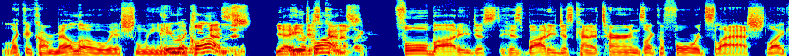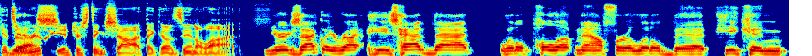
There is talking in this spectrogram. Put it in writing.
like a Carmelo ish lean. He like reclines. He yeah, he, he just kind of like full body just his body just kind of turns like a forward slash like it's yes. a really interesting shot that goes in a lot you're exactly right he's had that little pull up now for a little bit he can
